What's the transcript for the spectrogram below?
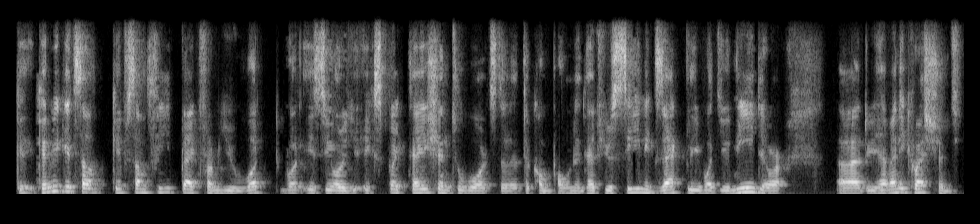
can we get some give some feedback from you? What what is your expectation towards the the component? Have you seen exactly what you need, or uh, do you have any questions?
